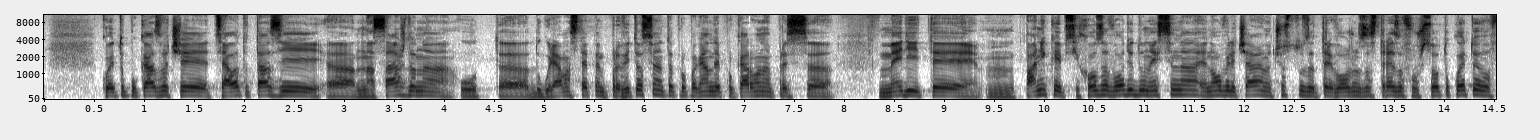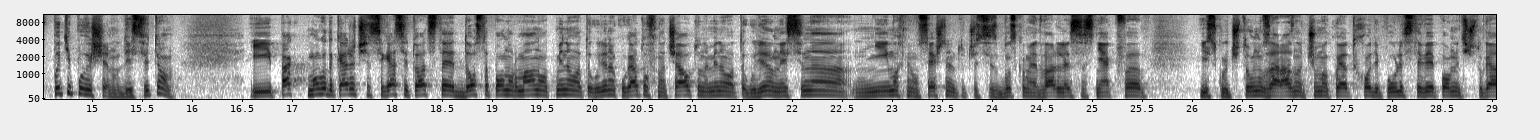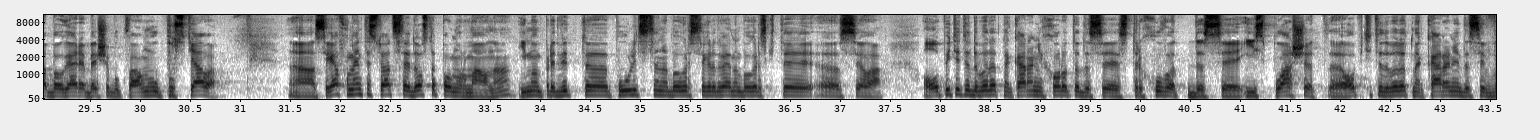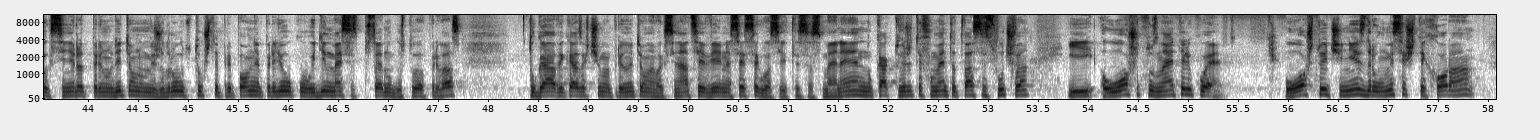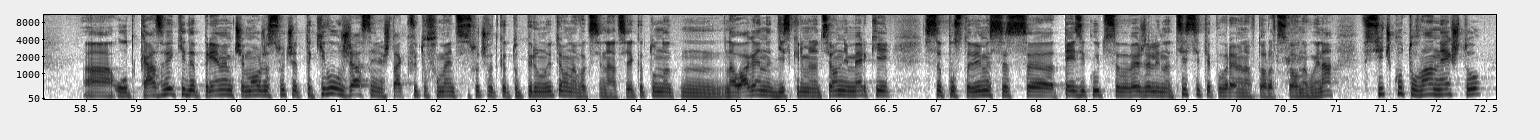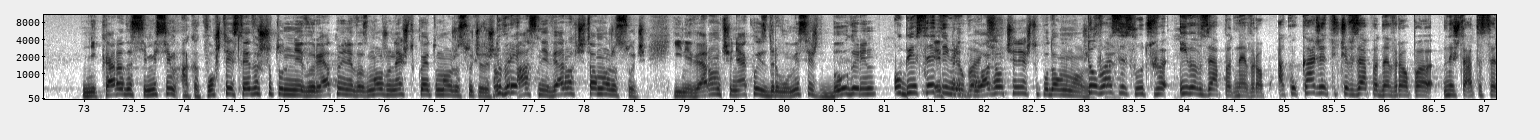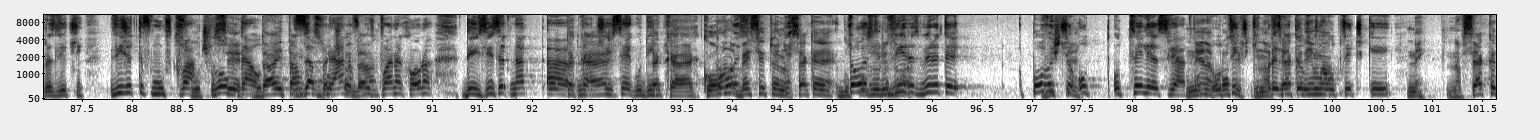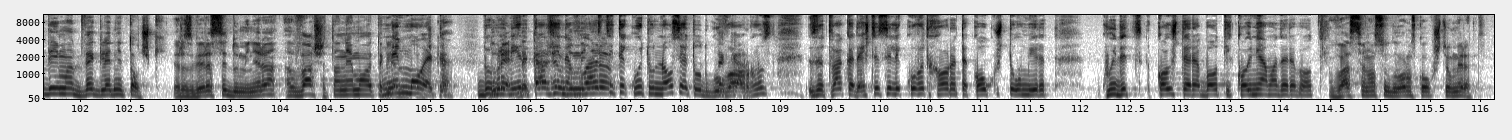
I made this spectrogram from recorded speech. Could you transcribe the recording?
Което показва, че цялата тази а, насаждана от а, до голяма степен правителствената пропаганда е прокарвана през а, медиите, м, паника и психоза води до наистина едно увеличаване на чувство за тревожност, за стрес в обществото, което е в пъти повишено, действително. И пак мога да кажа, че сега ситуацията е доста по-нормална от миналата година, когато в началото на миналата година наистина ние имахме усещането, че се сблъскаме едва ли с някаква изключително заразна чума, която ходи по улиците. Вие помните, че тогава България беше буквално опустяла. А, сега в момента ситуацията е доста по-нормална. Имам предвид а, по улиците на българските градове на българските а, села. Опитите да бъдат накарани хората да се страхуват, да се изплашат, опитите да бъдат накарани да се вакцинират принудително. Между другото, тук ще припомня, преди около един месец последно гостувах при вас, тогава ви казах, че има принудителна вакцинация, вие не се съгласихте с мене, но както виждате в момента това се случва и лошото, знаете ли кое е? Лошото е, че ние здравомислящите хора а, отказвайки да приемем, че може да случат такива ужасни неща, каквито в момента се случват като принудителна вакцинация, като на, налагане на дискриминационни мерки, съпоставими с а, тези, които са въвеждали нацистите по време на Втората световна война. Всичко това нещо ни кара да си мислим, а какво ще е следващото невероятно и невъзможно нещо, което може да случи. Защото Добре. аз не вярвах, че това може да се случи. И не вярвам, че някой здравомислящ българин Обяснете е предполагал, обаче, че нещо подобно може това да стане. се случва и в Западна Европа. Ако кажете, че в Западна Европа нещата са различни, виждате в Москва случва локдаун, да, и там забрана се случва, в Москва да. на хора да излизат над, а, така над 60 е, години. Така е. Коронабесието е навсякъде. Тоест, вие разбирате повече от, от целия свят, не, от, напротив, от всички правителства, има... от всички... Не, навсякъде има две гледни точки. Разбира се, доминира вашата, не моята гледна Не моята. точка. Доминира Добре, да тази кажем, на доминира... властите, които носят отговорност така. за това къде ще се лекуват хората, колко ще умират, кой, дец... кой ще работи, кой няма да работи. Властите носи отговорност колко ще умират.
